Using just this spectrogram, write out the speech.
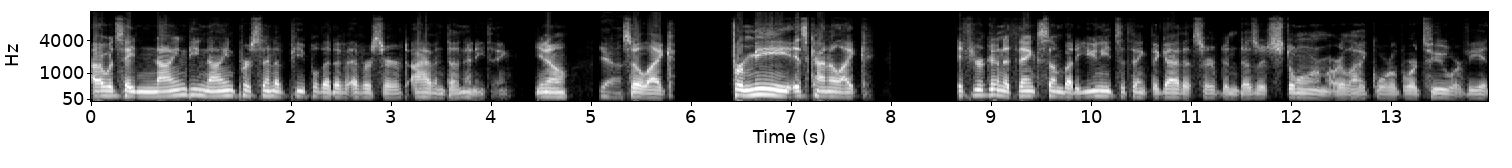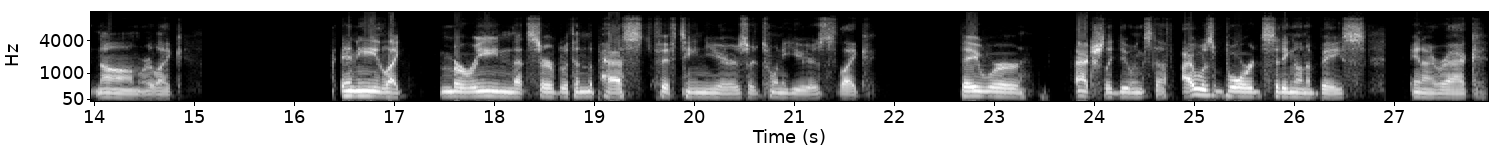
I would say 99% of people that have ever served, I haven't done anything, you know? Yeah. So like for me it's kind of like if you're going to thank somebody, you need to thank the guy that served in Desert Storm or like World War II or Vietnam or like any like marine that served within the past 15 years or 20 years like they were actually doing stuff. I was bored sitting on a base in Iraq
